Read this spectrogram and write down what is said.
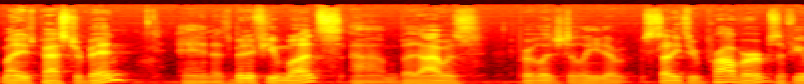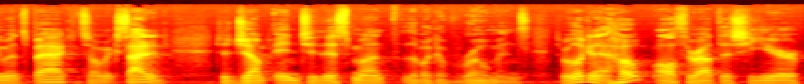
My name is Pastor Ben, and it's been a few months, um, but I was privileged to lead a study through Proverbs a few months back, And so I'm excited to jump into this month the book of Romans. So we're looking at hope all throughout this year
